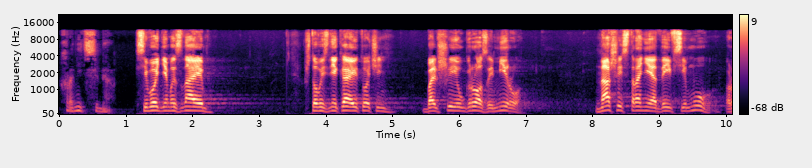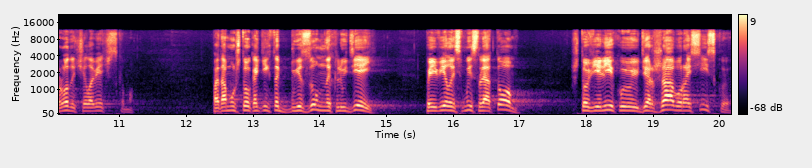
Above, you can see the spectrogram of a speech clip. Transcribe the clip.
храните себя. Сегодня мы знаем, что возникают очень большие угрозы миру, нашей стране, да и всему роду человеческому. Потому что у каких-то безумных людей появилась мысль о том, что великую державу российскую,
